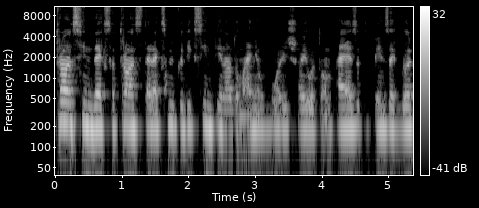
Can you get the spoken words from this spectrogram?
Transindex, a Transtelex működik szintén adományokból is, ha jól tudom, pályázati pénzekből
